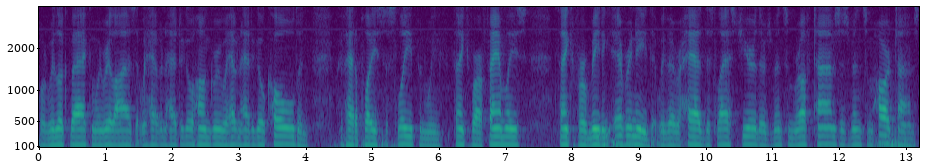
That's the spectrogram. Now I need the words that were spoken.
Lord, we look back and we realize that we haven't had to go hungry, we haven't had to go cold, and we've had a place to sleep, and we thank you for our families. Thank you for meeting every need that we've ever had this last year. There's been some rough times, there's been some hard times,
